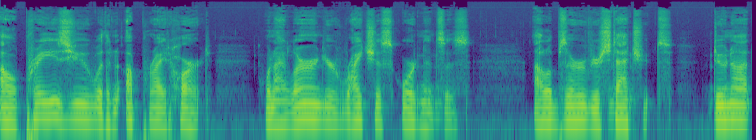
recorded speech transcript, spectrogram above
I will praise you with an upright heart when I learn your righteous ordinances. I'll observe your statutes. Do not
